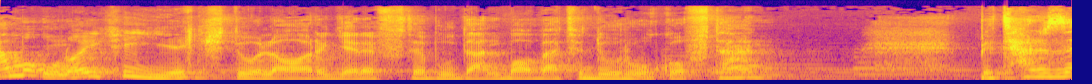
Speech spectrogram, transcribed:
اما اونایی که یک دلار گرفته بودن بابت دروغ گفتن به طرز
